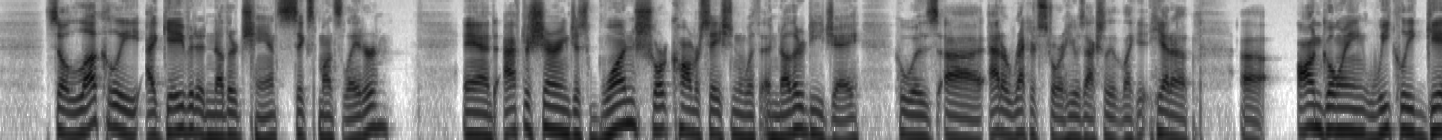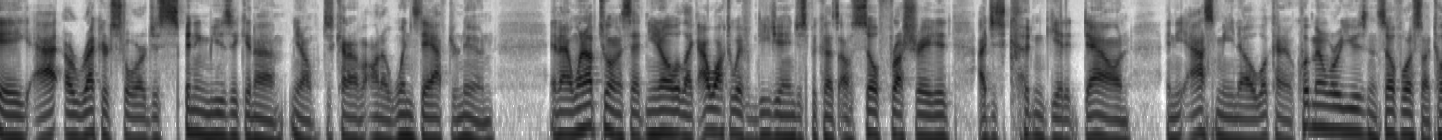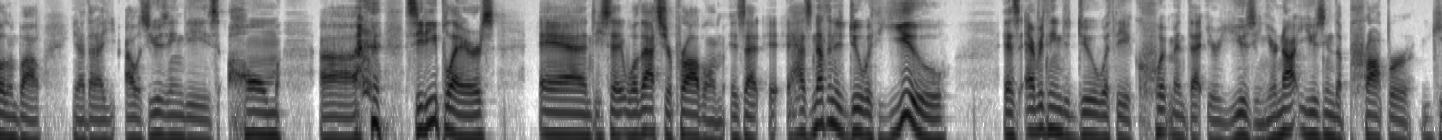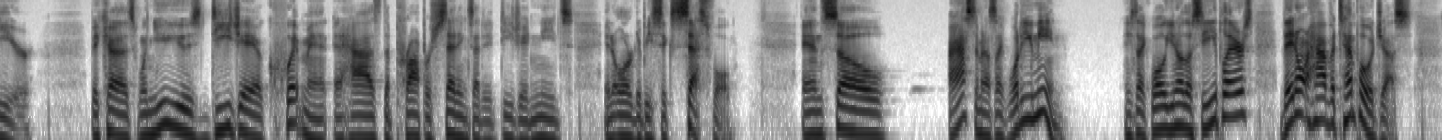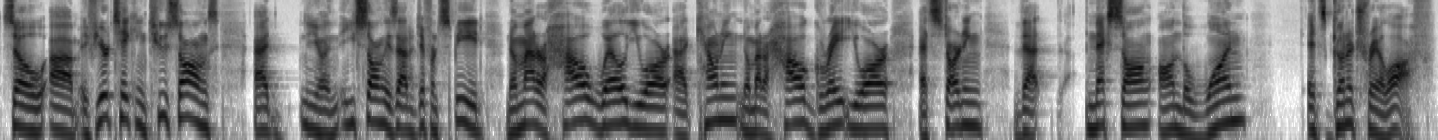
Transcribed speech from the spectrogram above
So luckily, I gave it another chance six months later. And after sharing just one short conversation with another DJ who was uh, at a record store, he was actually like, he had a, uh, ongoing weekly gig at a record store, just spinning music in a, you know, just kind of on a Wednesday afternoon. And I went up to him and said, you know, like I walked away from DJing just because I was so frustrated. I just couldn't get it down. And he asked me, you know, what kind of equipment we're using and so forth. So I told him about, you know, that I, I was using these home uh, CD players. And he said, well, that's your problem is that it has nothing to do with you. It has everything to do with the equipment that you're using. You're not using the proper gear because when you use DJ equipment, it has the proper settings that a DJ needs in order to be successful. And so I asked him, and I was like, what do you mean? He's like, well, you know, the CD players, they don't have a tempo adjust. So um, if you're taking two songs at, you know, and each song is at a different speed, no matter how well you are at counting, no matter how great you are at starting that next song on the one, it's to trail off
